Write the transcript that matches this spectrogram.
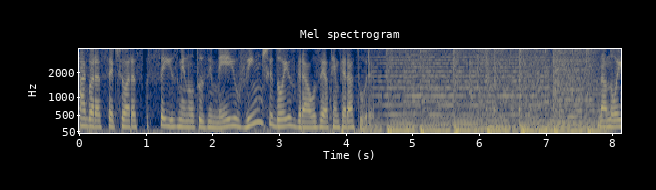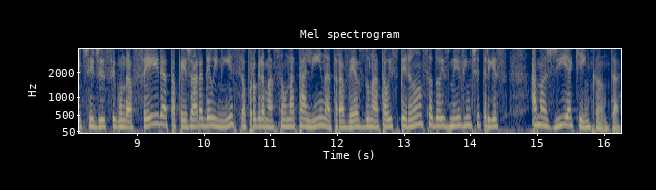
Agora 7 horas 6 minutos e meio, 22 graus é a temperatura. Na noite de segunda-feira, Tapejara deu início à programação natalina através do Natal Esperança 2023, a magia que encanta.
